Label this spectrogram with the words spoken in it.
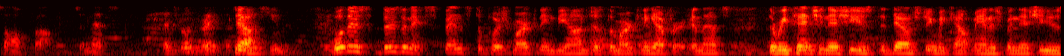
Solve problems, and that's that's really great. That's Yeah. really human. Well, there's there's an expense to push marketing beyond just the marketing effort, and that's the retention issues, the downstream account management issues,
